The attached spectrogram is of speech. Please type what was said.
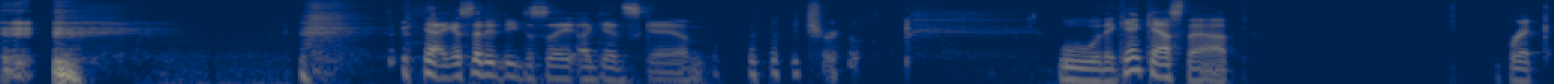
yeah, I guess I didn't need to say against scam. True. Ooh, they can't cast that. Brick.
